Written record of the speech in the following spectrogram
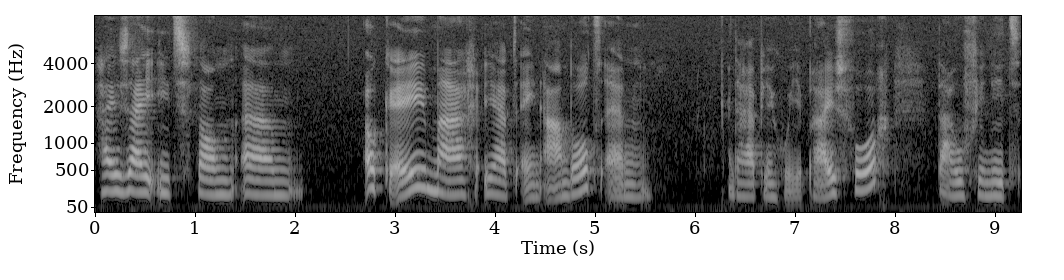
hij zei iets van: ehm, Oké, maar je hebt één aanbod en daar heb je een goede prijs voor. Daar hoef je niet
